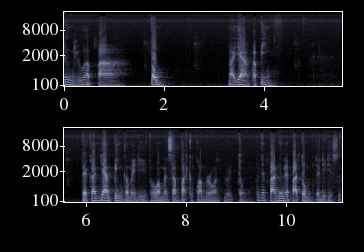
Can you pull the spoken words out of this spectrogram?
นึ่งหรือว่าปลาต้มปลาย่างปลาปิ้ง แต่การย่างปิ้งก็ไม่ดี เพราะว่ามันสัมผัสกับความร้อนโดยตรง เพราะฉะนั้นปลานึ่งและปลาต้มจะดีที่สุด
